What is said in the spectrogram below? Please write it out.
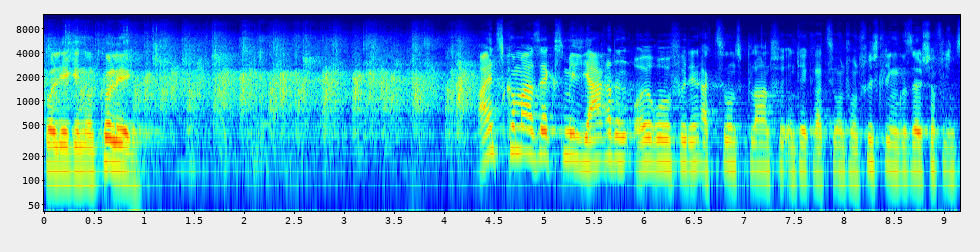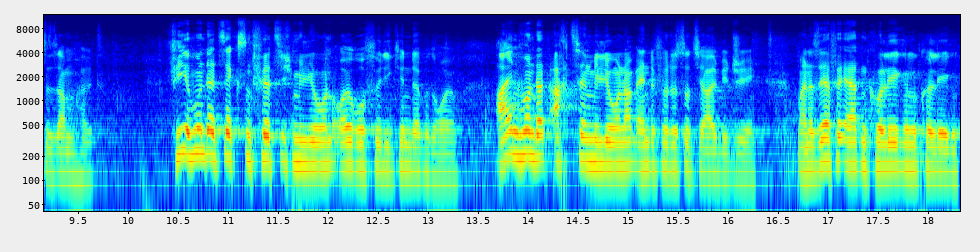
Kolleginnen und Kollegen. 1,6 Milliarden € für den Aktionsplan für Integration von Flüchtlingen und gesellschaftlichen Zusammenhalt, 446 Millionen € für die Kinderbetreuung, 118 Millionen € am Ende für das Sozialbudget. Meine sehr verehrten Kolleginnen und Kollegen,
